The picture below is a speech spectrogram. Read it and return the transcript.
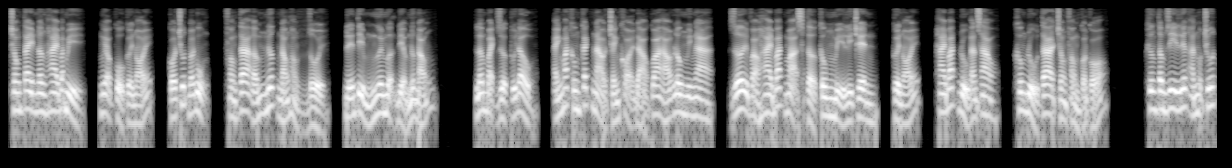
trong tay nâng hai bát mì, nghẹo cổ cười nói, có chút đói bụng, phòng ta ấm nước nóng hỏng rồi, đến tìm ngươi mượn điểm nước nóng. Lâm bạch dược túi đầu, ánh mắt không cách nào tránh khỏi đảo qua áo lông nguy nga, rơi vào hai bát mạ sở công mì ly trên, cười nói hai bát đủ ăn sao, không đủ ta trong phòng còn có. Khương tâm di liếc hắn một chút,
